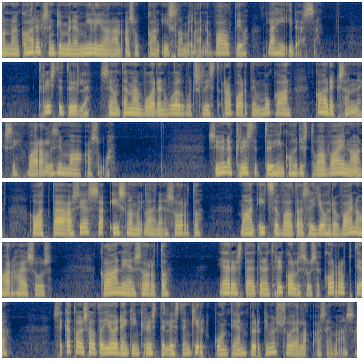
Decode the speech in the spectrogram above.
on noin 80 miljoonan asukkaan islamilainen valtio Lähi-idässä. Kristityille se on tämän vuoden World Watch List-raportin mukaan kahdeksanneksi vaarallisin maa asua. Syynä kristittyihin kohdistuvaan vainoon ovat pääasiassa islamilainen sorto, maan itsevaltaisen johdon vainoharhaisuus, klaanien sorto, järjestäytynyt rikollisuus ja korruptio sekä toisaalta joidenkin kristillisten kirkkuuntien pyrkimys suojella asemansa.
